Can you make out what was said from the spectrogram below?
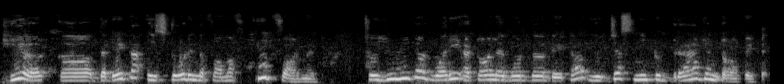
here, uh, the data is stored in the form of cube format. So you need not worry at all about the data. You just need to drag and drop it.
